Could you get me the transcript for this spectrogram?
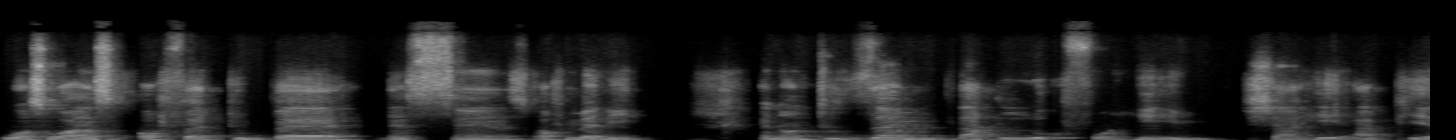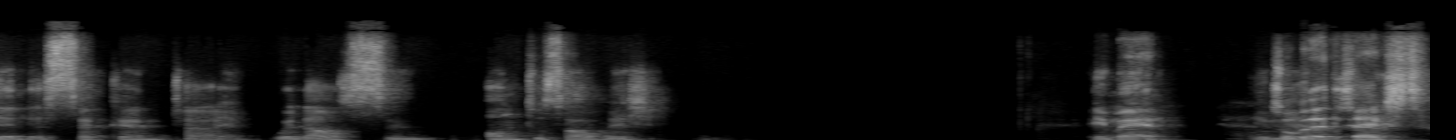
was once offered to bear the sins of many, and unto them that look for him shall he appear the second time without sin unto salvation. Amen. Amen. So with the text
